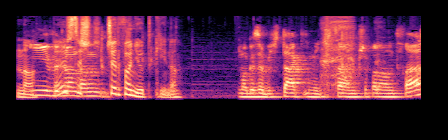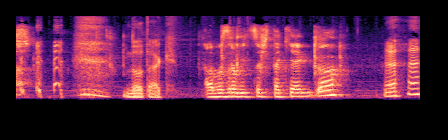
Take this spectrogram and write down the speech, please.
No, i no wyglądam... czerwoniutki, no. Mogę zrobić tak i mieć całą przepaloną twarz. No tak. Albo zrobić coś takiego. Aha.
